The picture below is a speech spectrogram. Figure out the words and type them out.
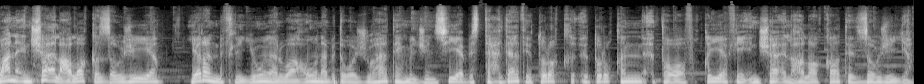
وعن إنشاء العلاقة الزوجية يرى المثليون الواعون بتوجهاتهم الجنسية باستحداث طرق طرق توافقية في إنشاء العلاقات الزوجية.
